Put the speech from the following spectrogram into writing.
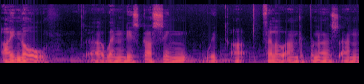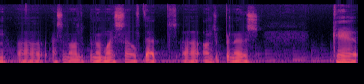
I know uh, when discussing with fellow entrepreneurs and as an entrepreneur myself that entrepreneurs care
